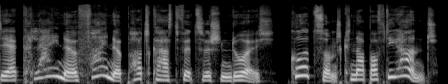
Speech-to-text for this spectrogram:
der kleine, feine Podcast für zwischendurch. Kurz und knapp auf die Hand.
